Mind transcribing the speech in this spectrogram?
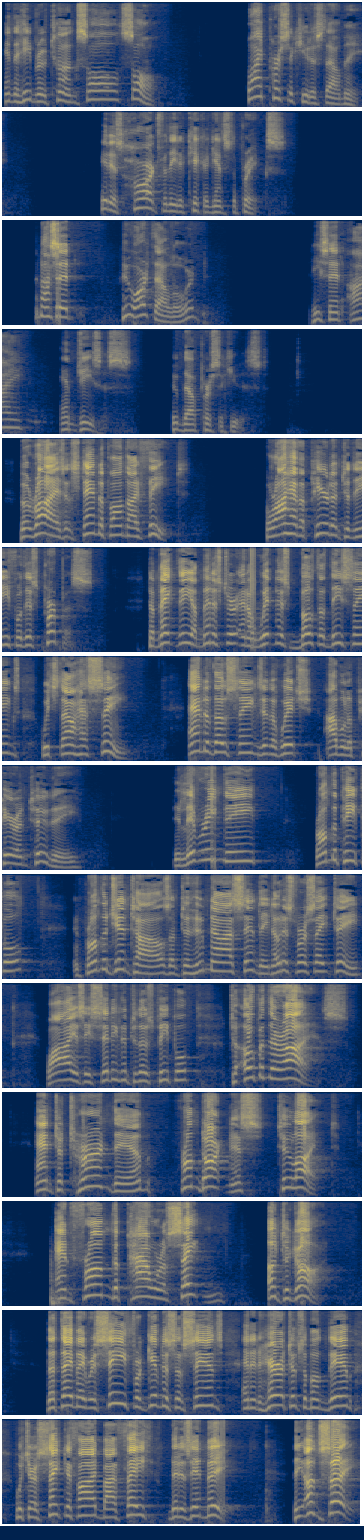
in the Hebrew tongue, Saul, Saul, why persecutest thou me? It is hard for thee to kick against the pricks. And I said, Who art thou, Lord? He said, I am Jesus, whom thou persecutest. But rise and stand upon thy feet, for I have appeared unto thee for this purpose, to make thee a minister and a witness both of these things which thou hast seen, and of those things in the which I will appear unto thee, delivering thee from the people and from the Gentiles unto whom now I send thee. Notice verse 18. Why is he sending them to those people? To open their eyes and to turn them from darkness to light and from the power of Satan unto God, that they may receive forgiveness of sins and inheritance among them which are sanctified by faith that is in me. The unsaved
